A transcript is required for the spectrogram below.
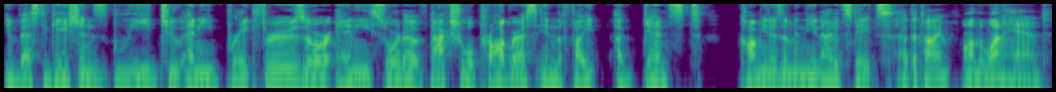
investigations lead to any breakthroughs or any sort of actual progress in the fight against communism in the United States at the time? On the one hand,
